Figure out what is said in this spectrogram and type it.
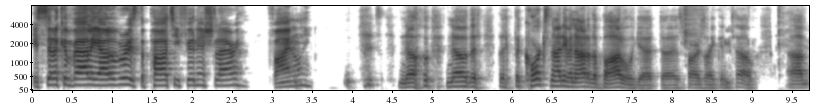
Is Silicon Valley over? Is the party finished, Larry? Finally? no, no. The, the, the cork's not even out of the bottle yet, uh, as far as I can tell. Um,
